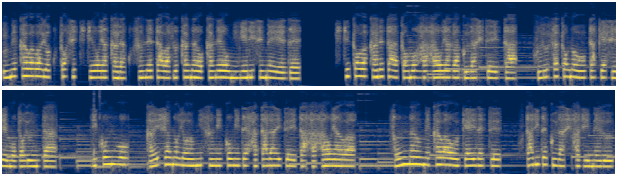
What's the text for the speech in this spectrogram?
梅川は翌年父親からくすねたわずかなお金を握りしめ家で、父と別れた後も母親が暮らしていた、ふるさとの大竹市へ戻るんだ。離婚後、会社のように住み込みで働いていた母親は、そんな梅川を受け入れて、二人で暮らし始める。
